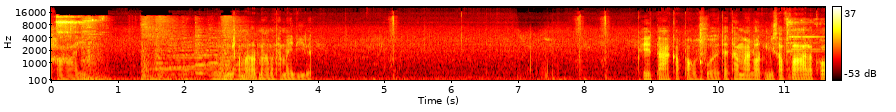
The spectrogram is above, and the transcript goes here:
ขายอืมเอามาหลอดหมามาทำไมดีเนี่ยเพตากระเป๋าสวย แต่ถ้ามาหลอดมีซับฟ้าแล้วก็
